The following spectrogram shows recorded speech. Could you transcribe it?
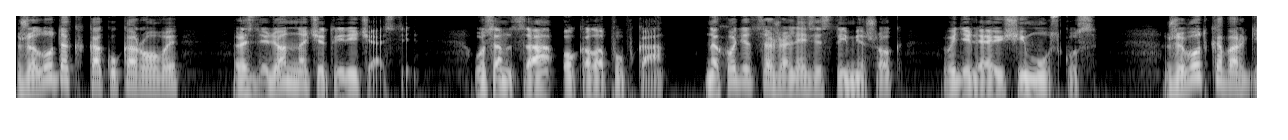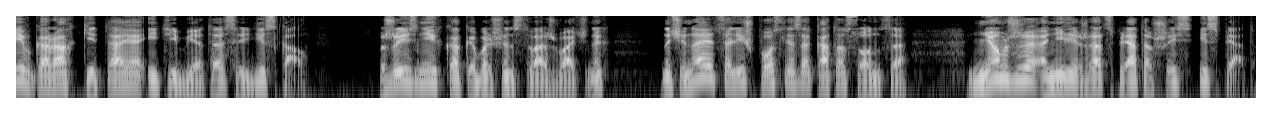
Желудок, как у коровы, разделен на четыре части. У самца около пупка находится железистый мешок, выделяющий мускус. Живут кабарги в горах Китая и Тибета среди скал. Жизнь их, как и большинства жвачных, начинается лишь после заката солнца, Днем же они лежат, спрятавшись, и спят.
